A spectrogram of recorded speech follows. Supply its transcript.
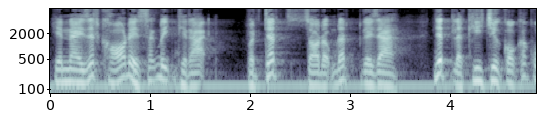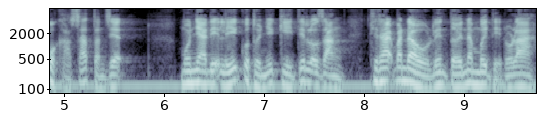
hiện nay rất khó để xác định thiệt hại vật chất do động đất gây ra, nhất là khi chưa có các cuộc khảo sát toàn diện. Một nhà địa lý của Thổ Nhĩ Kỳ tiết lộ rằng thiệt hại ban đầu lên tới 50 tỷ đô la.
